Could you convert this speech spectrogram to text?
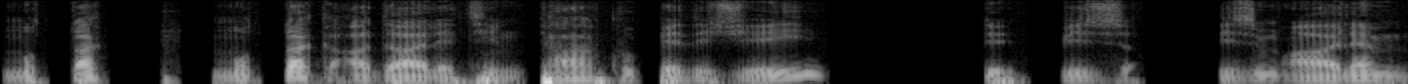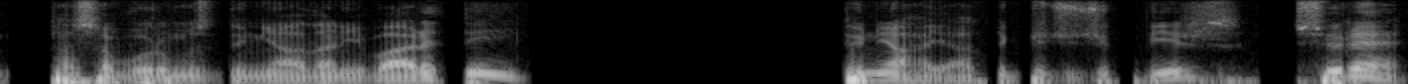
mutlak mutlak adaletin tahakkuk edeceği biz bizim alem tasavvurumuz dünyadan ibaret değil. Dünya hayatı küçücük bir süre.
